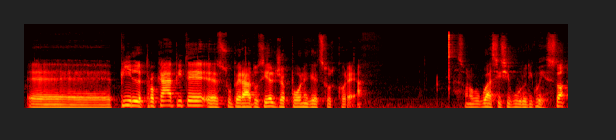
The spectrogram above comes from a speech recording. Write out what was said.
eh PIL pro capite eh, superato sia il Giappone che il Sud Corea sono quasi sicuro di questo,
